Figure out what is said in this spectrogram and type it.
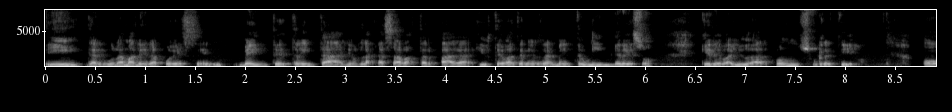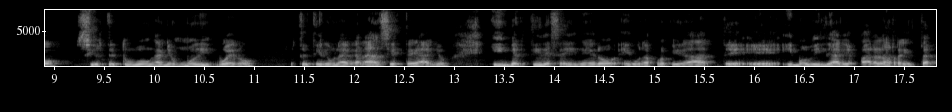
y de alguna manera pues en 20, 30 años la casa va a estar paga y usted va a tener realmente un ingreso que le va a ayudar con su retiro. O si usted tuvo un año muy bueno, usted tiene una ganancia este año, invertir ese dinero en una propiedad de, eh, inmobiliaria para la renta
